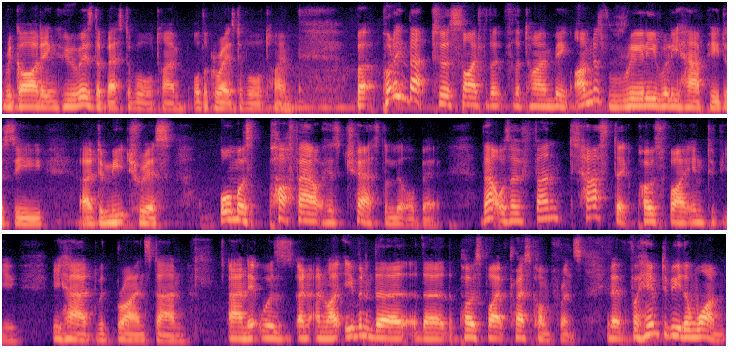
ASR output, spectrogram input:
regarding who is the best of all time or the greatest of all time. But putting that to the side for the for the time being, I'm just really really happy to see uh, Demetrious almost puff out his chest a little bit. That was a fantastic post-fight interview he had with Brian Stann. And it was, and, and like even the, the the post-fight press conference, you know, for him to be the one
